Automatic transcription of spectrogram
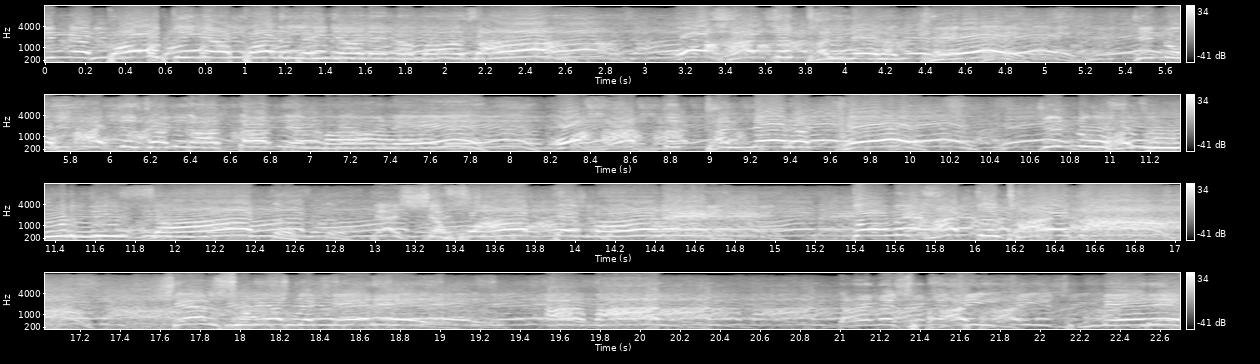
جن بہتیاں پڑھ لیاں نے نمازاں، وہ ہاتھ تھلے رکھے۔ جنہوں ہاتھ زکاتہ تے ماں وہ ہاتھ تھلے رکھے۔ جنہوں حضور دی ذات تے شفاعت تے ماں تو میں ہاتھ اٹھائے گا۔ شیر سنیا جو میرے آمال، دانش بھائی میرے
